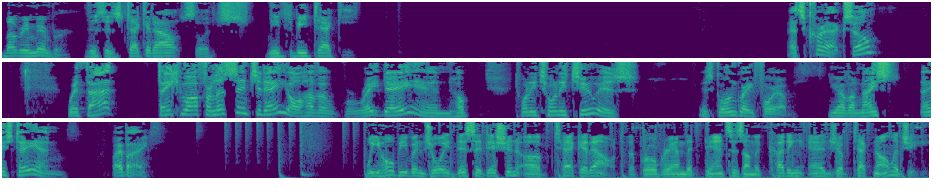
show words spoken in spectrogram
But remember, this is Tech It Out, so it needs to be techy. That's correct. So, with that, thank you all for listening today. You all have a great day and hope 2022 is is going great for you. You have a nice nice day and bye bye. We hope you've enjoyed this edition of Tech It Out, the program that dances on the cutting edge of technology.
